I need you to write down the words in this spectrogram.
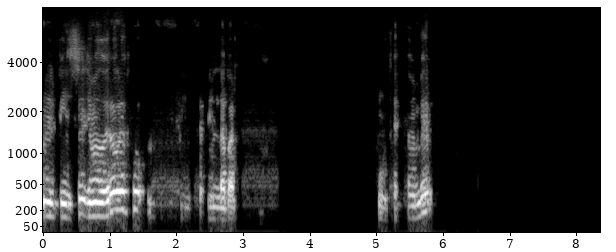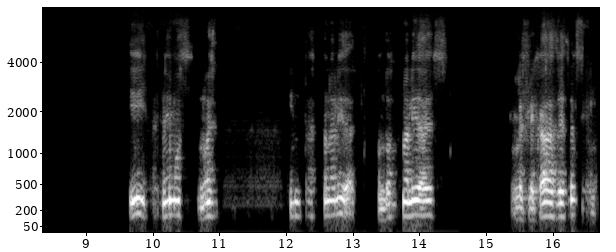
con el pincel llamado aerógrafo, en la parte, como ustedes pueden ver, y tenemos nuestras distintas tonalidades, con dos tonalidades reflejadas desde el cielo.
